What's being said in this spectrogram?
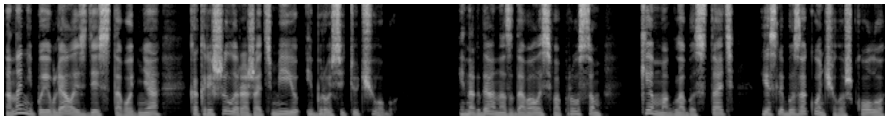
Она не появлялась здесь с того дня, как решила рожать Мию и бросить учебу. Иногда она задавалась вопросом, кем могла бы стать, если бы закончила школу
